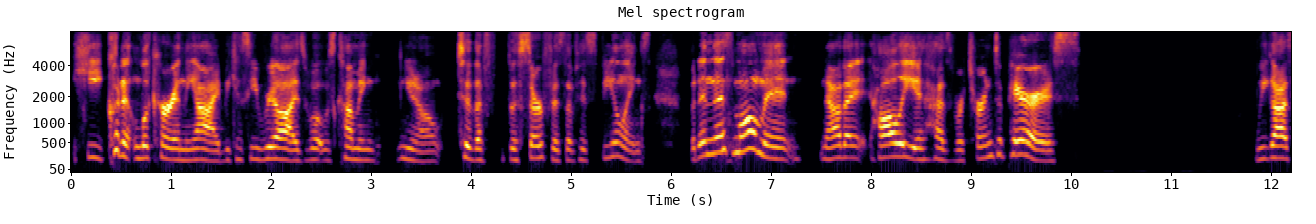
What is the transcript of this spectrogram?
he couldn't look her in the eye because he realized what was coming, you know, to the the surface of his feelings. But in this moment, now that Holly has returned to Paris, we got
